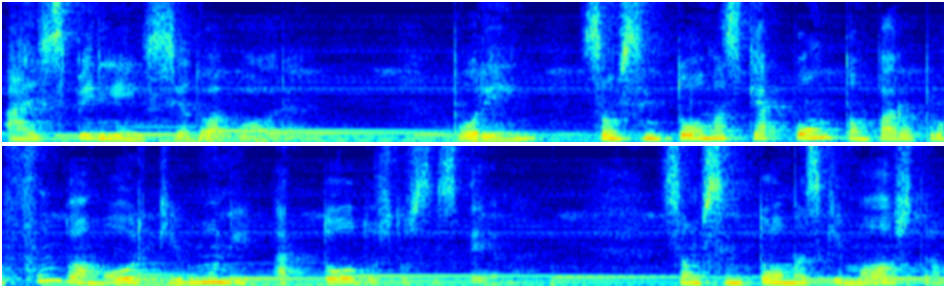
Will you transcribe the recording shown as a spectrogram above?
à experiência do agora. Porém, são sintomas que apontam para o profundo amor que une a todos do sistema. São sintomas que mostram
